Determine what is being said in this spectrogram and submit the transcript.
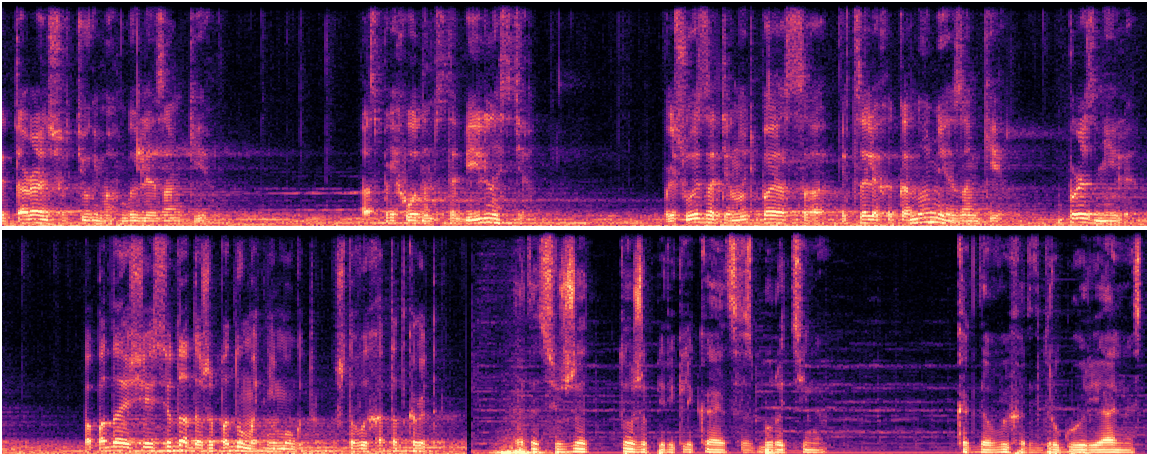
Это раньше в тюрьмах были замки. А с приходом стабильности пришлось затянуть пояса и в целях экономии замки упразднили. Попадающие сюда даже подумать не могут, что выход открыт. Этот сюжет тоже перекликается с Буратино, когда выход в другую реальность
